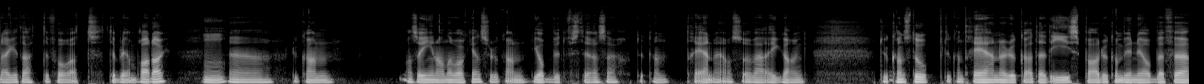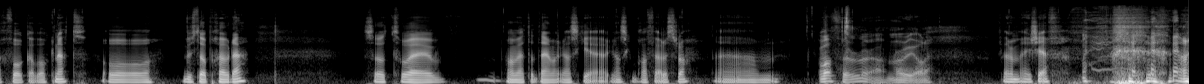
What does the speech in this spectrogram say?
legge til rette for at det blir en bra dag. Mm. Eh, du kan Altså ingen andre våken, så du kan jobbe uten forstyrrelser. Du kan trene og så være i gang. Du kan stå opp, du kan trene, du kan ta et isbad, du kan begynne å jobbe før folk har våknet. Og hvis du har prøvd det, så tror jeg man vet at det er en ganske, ganske bra følelse, da. Um, Hva føler du da når du gjør det? Føler meg sjef. ja,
